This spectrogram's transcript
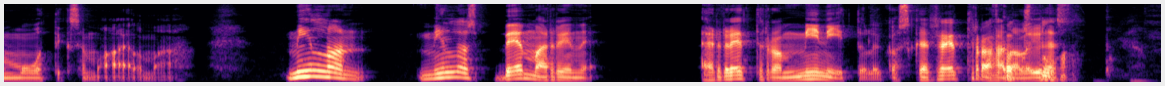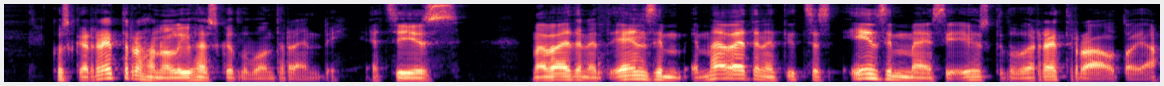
muuttiko se maailmaa. Milloin milloin Bemarin Retro Mini tuli, koska Retrohan oli, yhdessä, koska Retrohan oli 90-luvun trendi. Et siis mä väitän, että, ensi, mä väitän, että itse asiassa ensimmäisiä 90-luvun retroautoja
